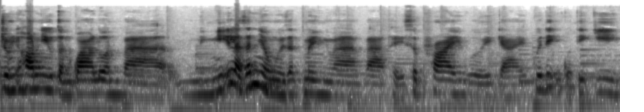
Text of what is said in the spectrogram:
trong những hot new tuần qua luôn và mình nghĩ là rất nhiều người giật mình và và thấy surprise với cái quyết định của Tiki.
